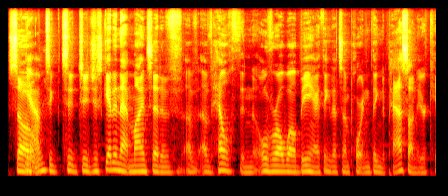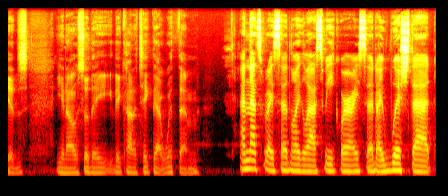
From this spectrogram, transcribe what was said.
So Yeah. to, to, to just get in that mindset of, of, of health and overall well being, I think that's an important thing to pass on to your kids. You know, so they they kind of take that with them. And that's what I said like last week, where I said, I wish that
